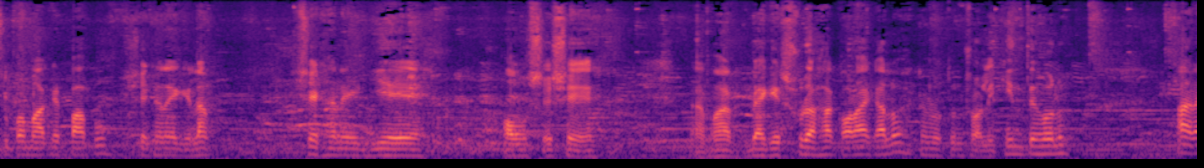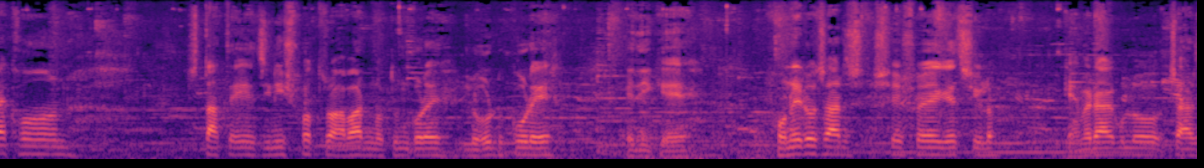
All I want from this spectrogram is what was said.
সুপার মার্কেট পাবো সেখানে গেলাম। সেখানে গিয়ে অবশেষে আমার ব্যাগের সুরাহা করা গেল, একটা নতুন ট্রলি কিনতে হলো। আর এখন তাতে জিনিসপত্র আবার নতুন করে লোড করে এদিকে ফোনেরও চার্জ শেষ হয়ে গেছিল, ক্যামেরাগুলো চার্জ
